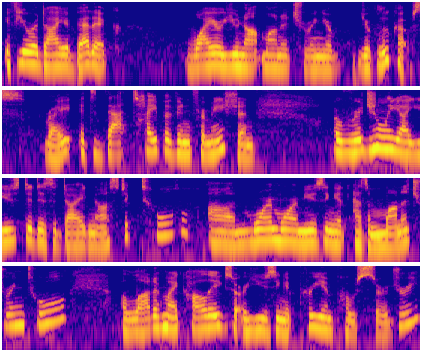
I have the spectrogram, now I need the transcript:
if you're a diabetic, why are you not monitoring your, your glucose? Right? It's that type of information. Originally, I used it as a diagnostic tool. Um, more and more, I'm using it as a monitoring tool. A lot of my colleagues are using it pre and post surgery.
